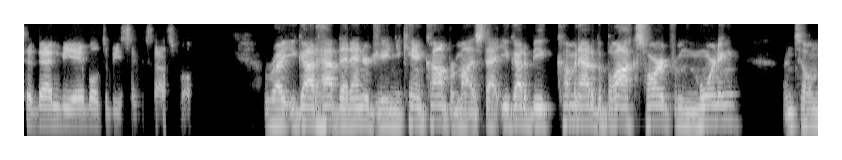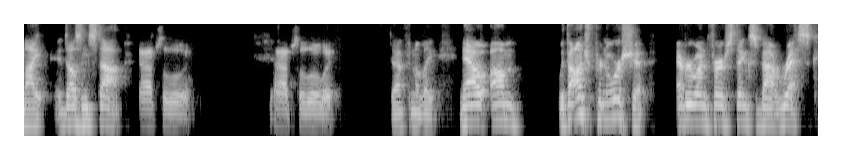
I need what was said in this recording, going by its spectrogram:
to then be able to be successful. Right, you got to have that energy, and you can't compromise that. You got to be coming out of the blocks hard from the morning until night. It doesn't stop. Absolutely, absolutely, definitely. Now, um, with entrepreneurship, everyone first thinks about risk.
